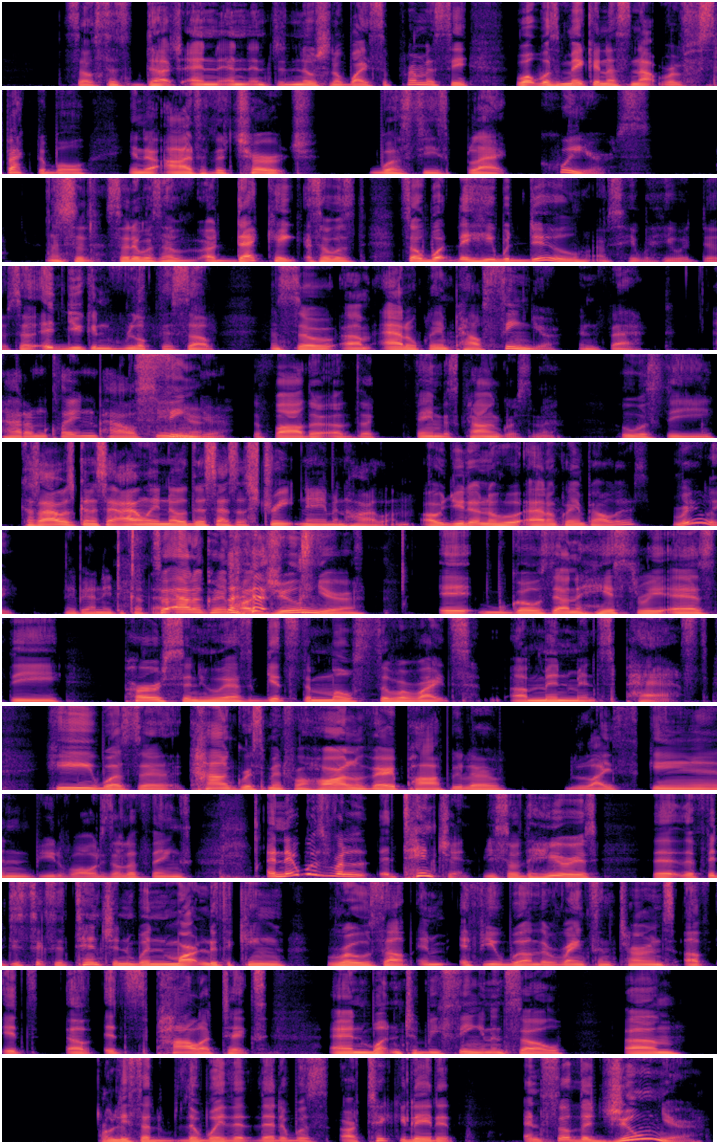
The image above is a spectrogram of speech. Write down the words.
So since Dutch and, and, and the notion of white supremacy, what was making us not respectable in the eyes of the church was these black queers. And so, so there was a, a decade. So was so what he would do. I see what he would do. So it, you can look this up. And so um, Adam Clayton Powell Senior, in fact, Adam Clayton Powell Senior. Senior, the father of the famous congressman, who was the. Because I was going to say I only know this as a street name in Harlem. Oh, you didn't know who Adam Clayton Powell is? Really? Maybe I need to cut that. So Adam Clayton Powell Jr. It goes down in history as the person who has gets the most civil rights amendments passed. He was a congressman from Harlem, very popular, light skin, beautiful, all these other things. And there was re- tension. So here is the, the 56 attention when Martin Luther King rose up, and if you will, in the ranks in terms of its of its politics and wanting to be seen. And so, um, at least the way that, that it was articulated. And so the junior,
